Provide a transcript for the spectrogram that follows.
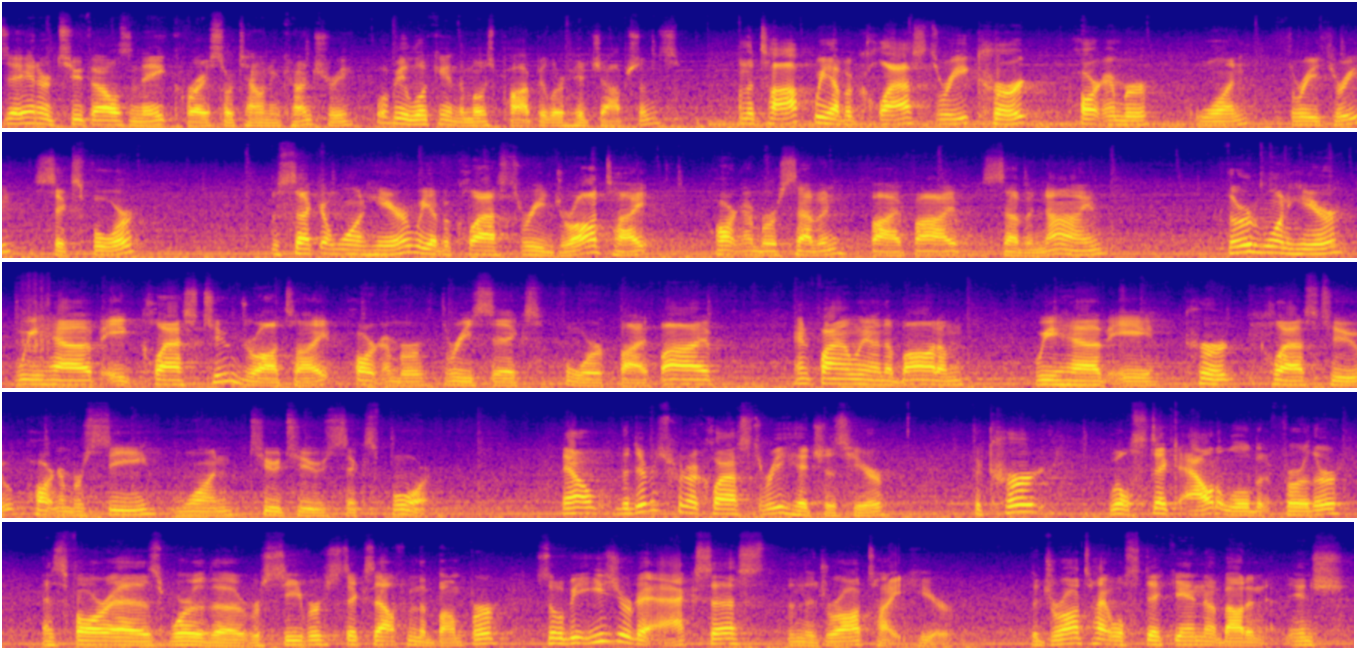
Today in our 2008 Chrysler Town & Country, we'll be looking at the most popular hitch options. On the top, we have a Class 3 Curt, part number 13364. The second one here, we have a Class 3 Draw-Tite, part number 75579. Third one here, we have a Class 2 Draw-Tite, part number 36455. And finally on the bottom, we have a Curt Class 2, part number C12264. Now, the difference between our Class 3 hitches here, the Curt will stick out a little bit further as far as where the receiver sticks out from the bumper, so it'll be easier to access than the Draw-Tite here. The Draw-Tite will stick in about an inch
